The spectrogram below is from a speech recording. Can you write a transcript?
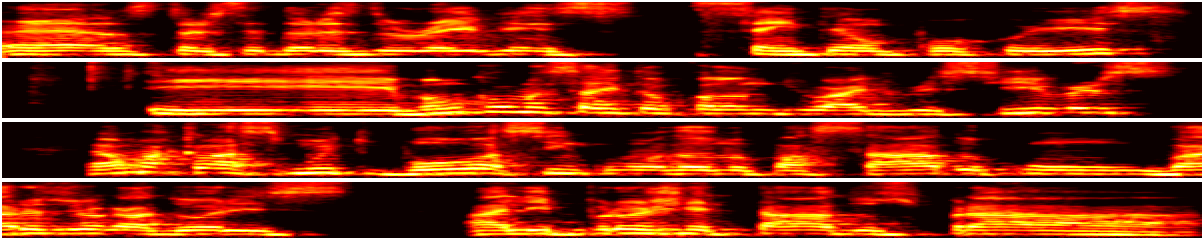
é, os torcedores do Ravens sentem um pouco isso. E vamos começar então falando de wide receivers. É uma classe muito boa, assim como a do ano passado, com vários jogadores ali projetados para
